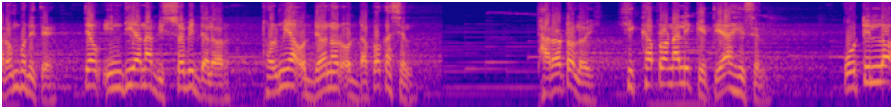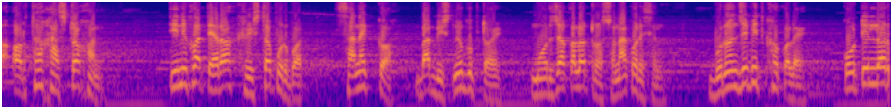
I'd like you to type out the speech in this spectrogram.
আৰম্ভণিতে তেওঁ ইণ্ডিয়ানা বিশ্ববিদ্যালয়ৰ ধৰ্মীয় অধ্যয়নৰ অধ্যাপক আছিল। ভাৰতলৈ শিক্ষা প্ৰণালী কেতিয়া আহিছিল? কৌটিল্য অৰ্থশাস্ত্ৰখন তিনিশ তেৰ খ্ৰীষ্টপূৰ্বত চাণক্য বা বিষ্ণুগুপ্তই মৌৰ্যকালত ৰচনা কৰিছিল। বুৰঞ্জীবিদসকলে কৌটিল্যৰ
